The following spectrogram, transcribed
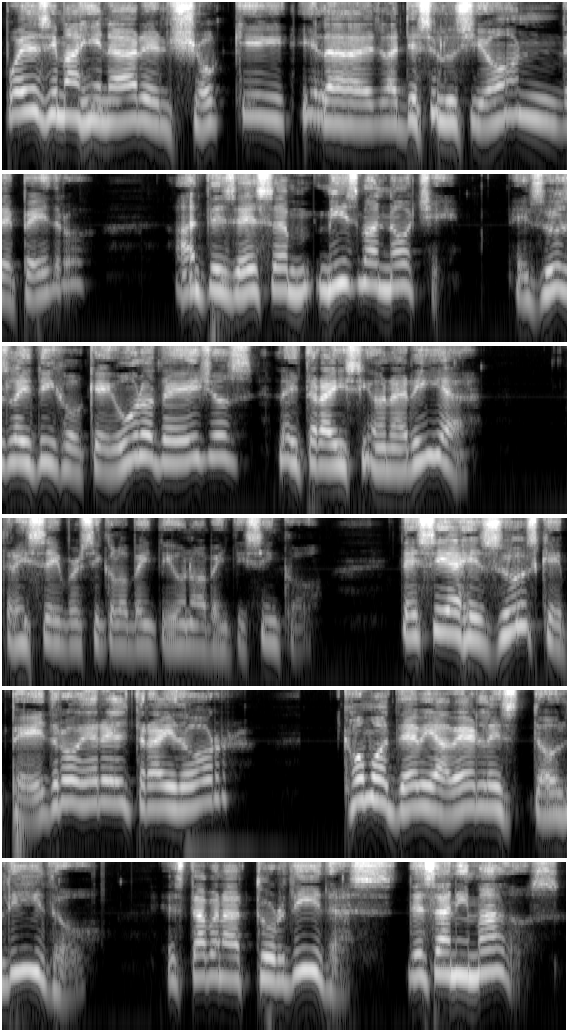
¿Puedes imaginar el choque y la, la desilusión de Pedro? Antes de esa misma noche, Jesús le dijo que uno de ellos le traicionaría. 13 versículo 21 a 25. ¿Decía Jesús que Pedro era el traidor? ¿Cómo debe haberles dolido? Estaban aturdidas, desanimados.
